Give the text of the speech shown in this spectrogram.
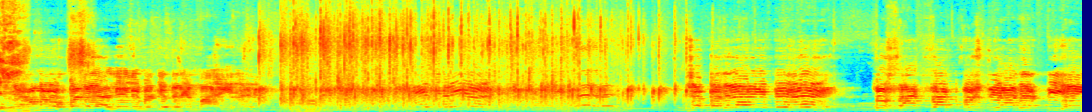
कि हम लोग बदला लेने में कितने माहिर हैं ऐसे नहीं है। जब बदला लेते हैं तो साथ पुष्टि याद रखती है।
